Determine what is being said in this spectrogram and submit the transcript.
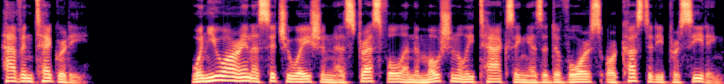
have integrity. When you are in a situation as stressful and emotionally taxing as a divorce or custody proceeding,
